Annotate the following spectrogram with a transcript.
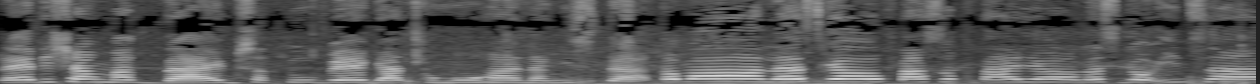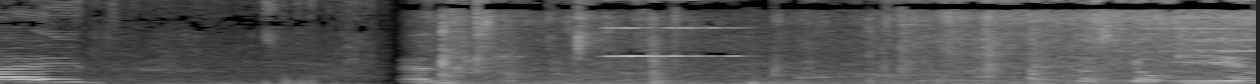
Ready siyang mag-dive sa tubig at kumuha ng isda. Come on, let's go! Pasok tayo! Let's go inside! And let's go in.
